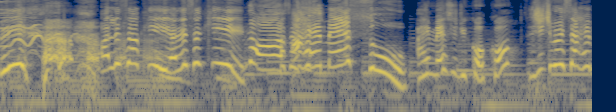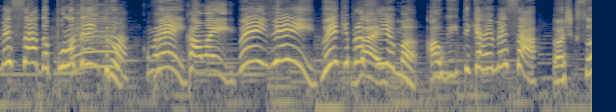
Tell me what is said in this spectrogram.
Ih, olha isso aqui, olha isso aqui. Nossa, Arremesso. arremesso de cocô? A gente vai ser arremessada. Pula dentro. como é- Vem, Calma aí. vem, vem. Vem aqui pra Vai. cima. Alguém tem que arremessar. Eu acho que sou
